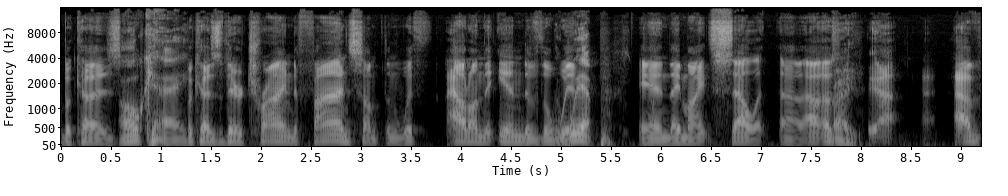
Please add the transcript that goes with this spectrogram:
because Okay. because they're trying to find something with out on the end of the whip, whip. And they might sell it. Uh, I, I was, Right. I, I've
